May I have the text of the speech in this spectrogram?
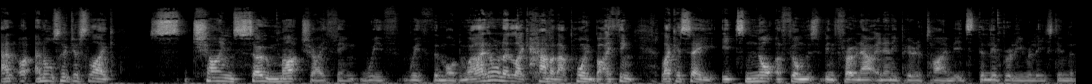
and and also just like chimes so much, I think, with with the modern. Well, I don't want to like hammer that point, but I think, like I say, it's not a film that's been thrown out in any period of time. It's deliberately released in the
